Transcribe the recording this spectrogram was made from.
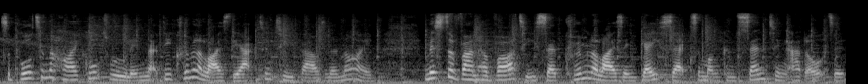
supporting the High Court's ruling that decriminalised the act in 2009. Mr Vahanvati said criminalising gay sex among consenting adults in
